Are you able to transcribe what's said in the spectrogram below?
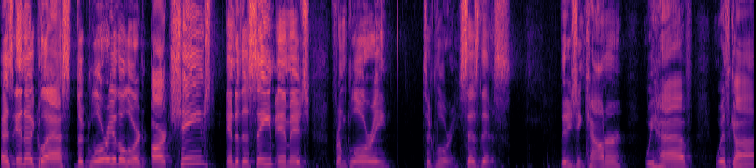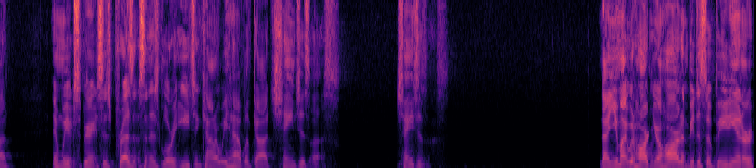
as in a glass the glory of the Lord, are changed into the same image from glory to glory. Says this that each encounter we have with God and we experience His presence and His glory, each encounter we have with God changes us. Changes us. Now, you might would harden your heart and be disobedient, or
